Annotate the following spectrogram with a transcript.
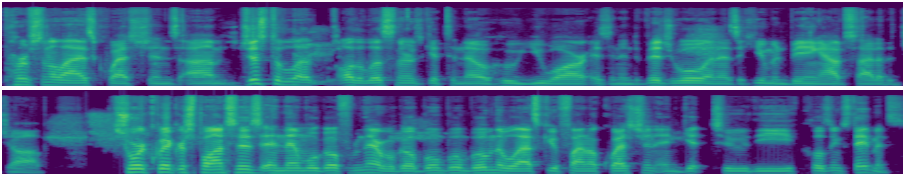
personalized questions um, just to let all the listeners get to know who you are as an individual and as a human being outside of the job. Short, quick responses, and then we'll go from there. We'll go boom, boom, boom. Then we'll ask you a final question and get to the closing statements.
